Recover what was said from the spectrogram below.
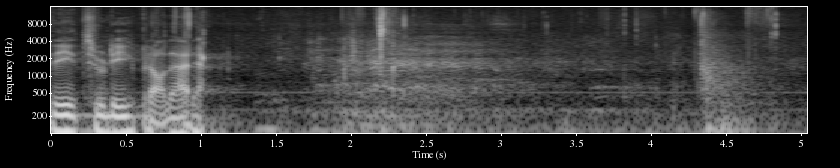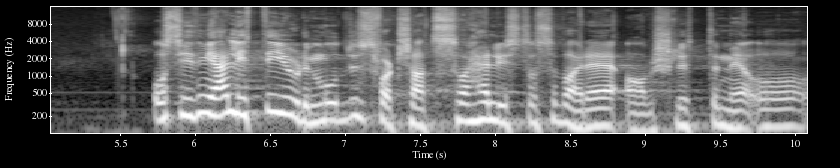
De tror det gikk bra, det her. Og Siden vi er litt i julemodus fortsatt, så har jeg lyst til å bare avslutte med å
